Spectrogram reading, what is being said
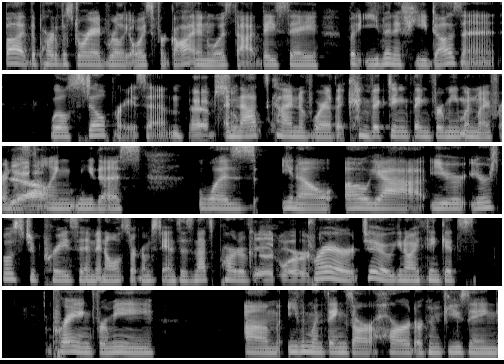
But the part of the story I'd really always forgotten was that they say, but even if he doesn't, we'll still praise him. Absolutely. And that's kind of where the convicting thing for me when my friend Yeah. was telling me this was, you know, oh yeah, you're you're supposed to praise him in all circumstances. And that's part of good word. prayer too. You know, I think it's praying for me um even when things are hard or confusing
